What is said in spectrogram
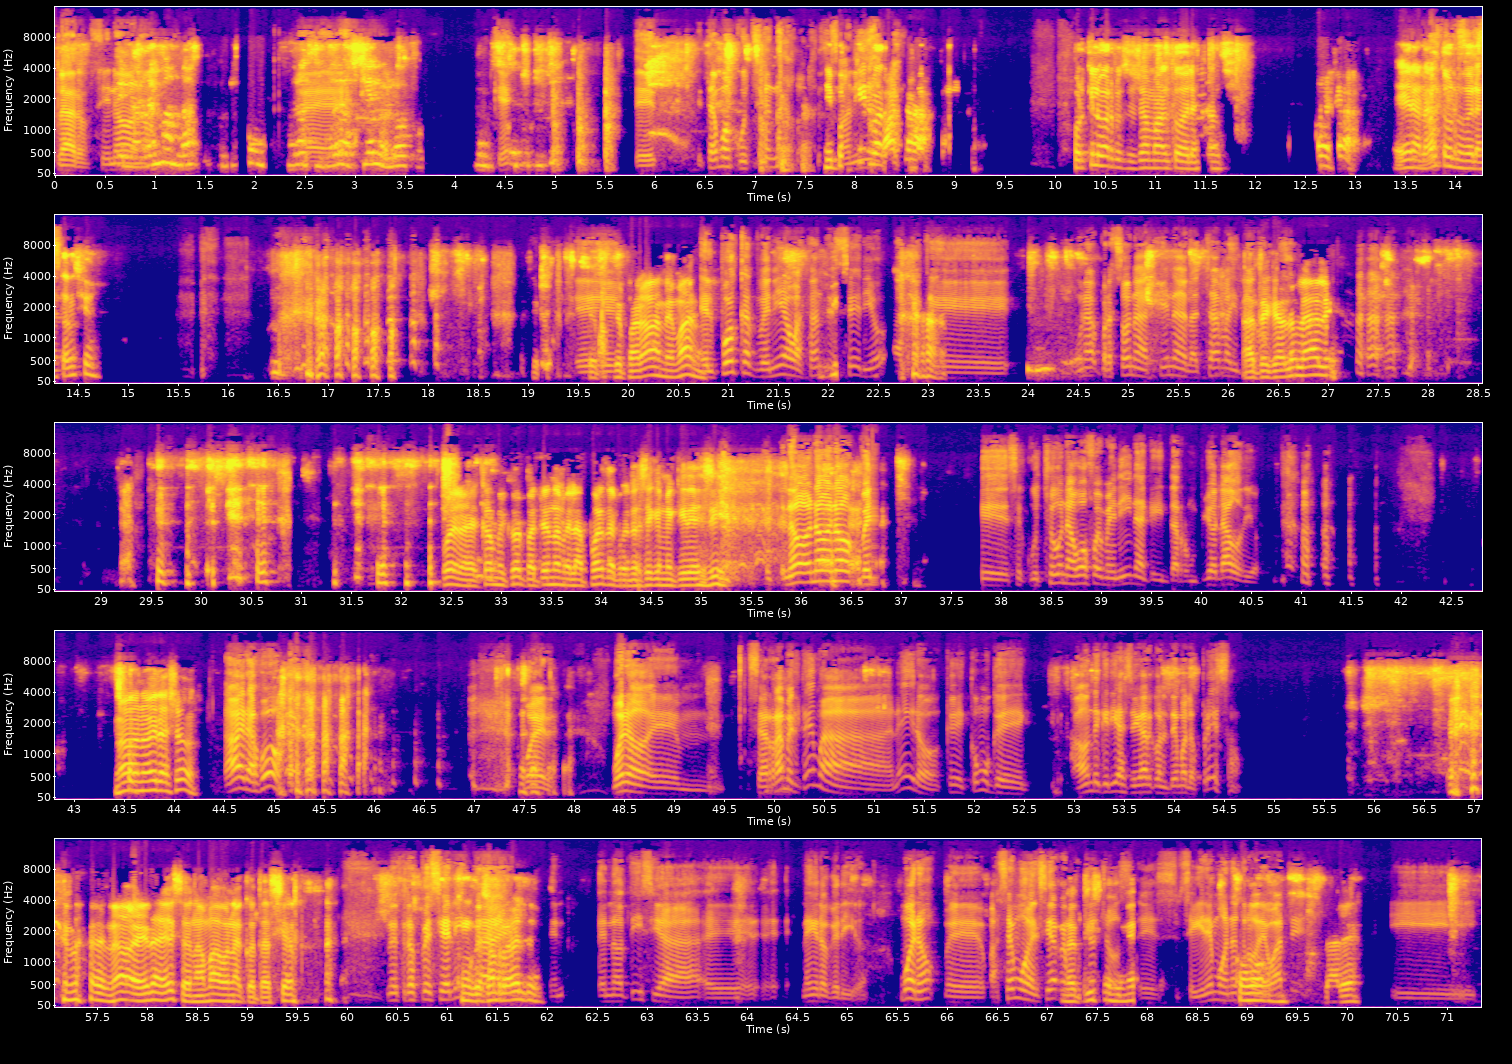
Claro, si Te no, la no. remandaste, ahora se Eh. te cielo loco. ¿Qué? Eh, estamos escuchando ¿Y por qué, el barrio, por qué el barrio se llama Alto de la Estancia? ¿Eran altos los de la se- estancia? Se, Eh, se paraban de mano. El podcast venía bastante serio hasta que una persona ajena a la charla Hasta que habló la Ale. Bueno, acá mi cor pateándome la puerta porque no sé qué me quiere decir. No, no, no. eh, se escuchó una voz femenina que interrumpió el audio. No, no era yo. Ah, eras vos. bueno, bueno, eh, cerrame el tema, negro. ¿Qué, ¿Cómo que, a dónde querías llegar con el tema de los presos? No, no, era eso, nada más una acotación. Nuestro especialista que son en- rebeldes. en, en noticias, eh, negro querido. Bueno, eh, hacemos el cierre, Noticias muchachos. Eh, seguiremos en otro ¿Cómo? debate Dale. y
